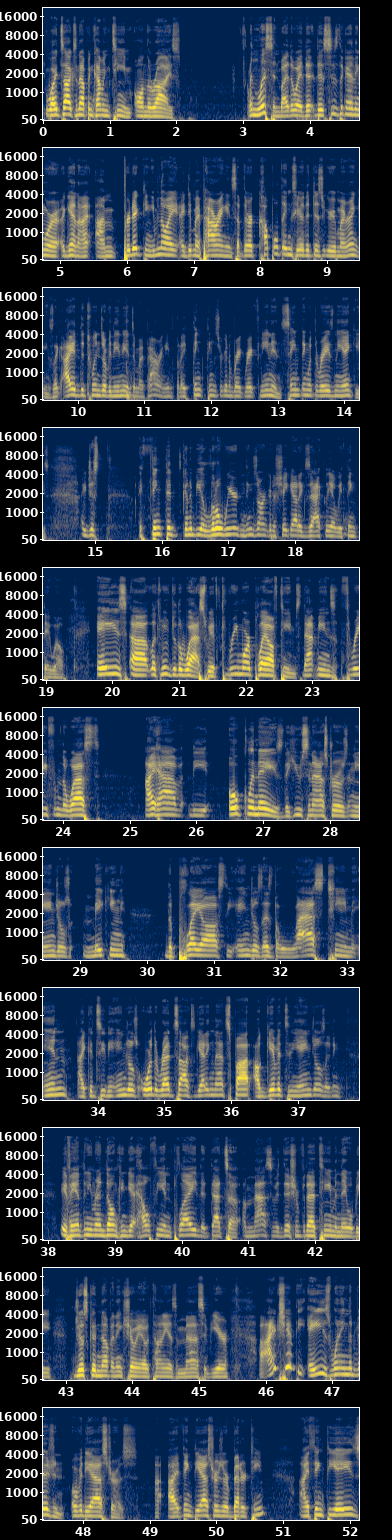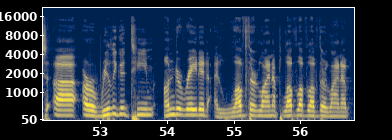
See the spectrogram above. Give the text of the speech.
White Sox, an up and coming team on the rise. And listen, by the way, th- this is the kind of thing where, again, I, I'm predicting, even though I, I did my power rankings stuff, there are a couple things here that disagree with my rankings. Like, I had the Twins over the Indians in my power rankings, but I think things are going to break right for the Indians. Same thing with the Rays and the Yankees. I just, I think that it's going to be a little weird and things aren't going to shake out exactly how we think they will. A's, uh, let's move to the West. We have three more playoff teams. That means three from the West. I have the Oakland A's, the Houston Astros, and the Angels making the playoffs. The Angels as the last team in. I could see the Angels or the Red Sox getting that spot. I'll give it to the Angels. I think if Anthony Rendon can get healthy and play, that that's a, a massive addition for that team, and they will be just good enough. I think Shohei Ohtani has a massive year. I actually have the A's winning the division over the Astros. I think the Astros are a better team. I think the A's uh, are a really good team, underrated. I love their lineup. Love, love, love their lineup.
